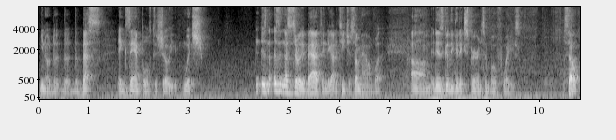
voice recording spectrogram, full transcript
you know, the the, the best examples to show you, which isn't necessarily a bad thing. They got to teach you somehow, but um, it is good to get experience in both ways. So,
